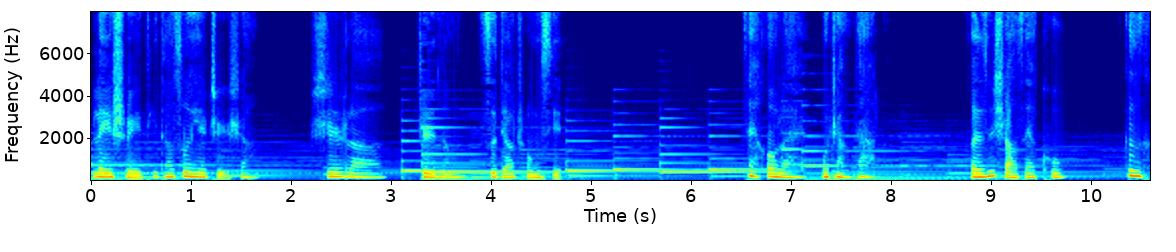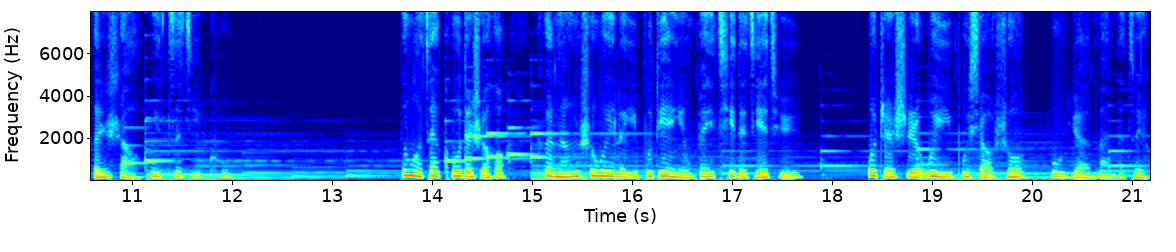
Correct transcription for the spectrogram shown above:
泪水滴到作业纸上，湿了只能撕掉重写。再后来，我长大了，很少再哭，更很少为自己哭。等我在哭的时候，可能是为了一部电影悲泣的结局，或者是为一部小说不圆满的最后。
